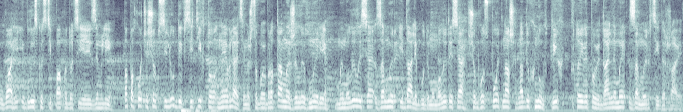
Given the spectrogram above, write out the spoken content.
уваги і близькості папи до цієї землі. Папа хоче, щоб всі люди, всі ті, хто не являються між собою братами, жили в мирі. Ми молилися за мир і далі будемо молитися, щоб Господь наш надихнув тих, хто є відповідальними за мир в цій державі.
